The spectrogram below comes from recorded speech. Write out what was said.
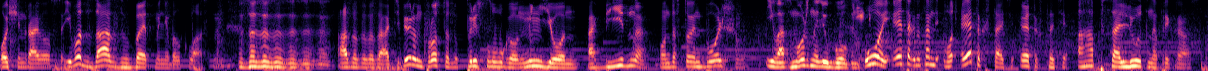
очень нравился. И вот Заз в Бэтмене был классным. За за за за за за. А за за за за. А теперь он просто, ну, прислуга, он миньон. Обидно, он достоин большего. И, возможно, любовник. Ой, это на самом деле, вот это, кстати, это, кстати, абсолютно прекрасно.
